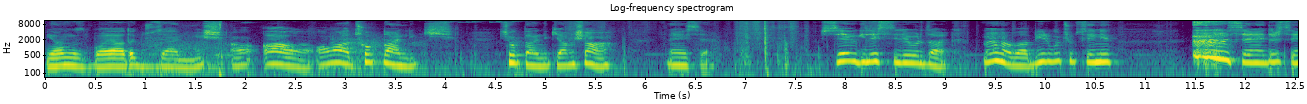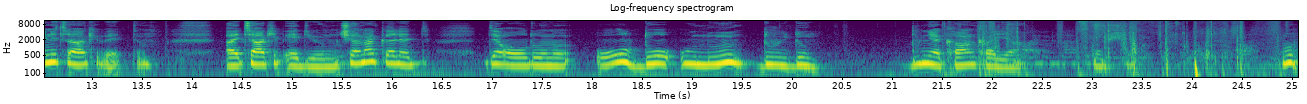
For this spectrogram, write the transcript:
Yalnız bayağı da güzelmiş. Aa, aa, ama çok dandik. Çok dandik yapmış ama. Neyse. Sevgili Silverdark. Merhaba. Bir buçuk seni senedir seni takip ettim. Ay takip ediyorum. Çanakkale'de olduğunu olduğunu duydum. Bu ne kanka ya? Ne bir şey yok.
